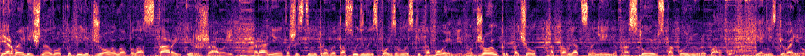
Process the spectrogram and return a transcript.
Первая личная лодка Билли Джоэла была старой и ржавой. Ранее эта шестиметровая посудина использовалась китобоями, но Джоэл предпочел отправляться на ней на простую, спокойную рыбалку. Пианист говорил,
